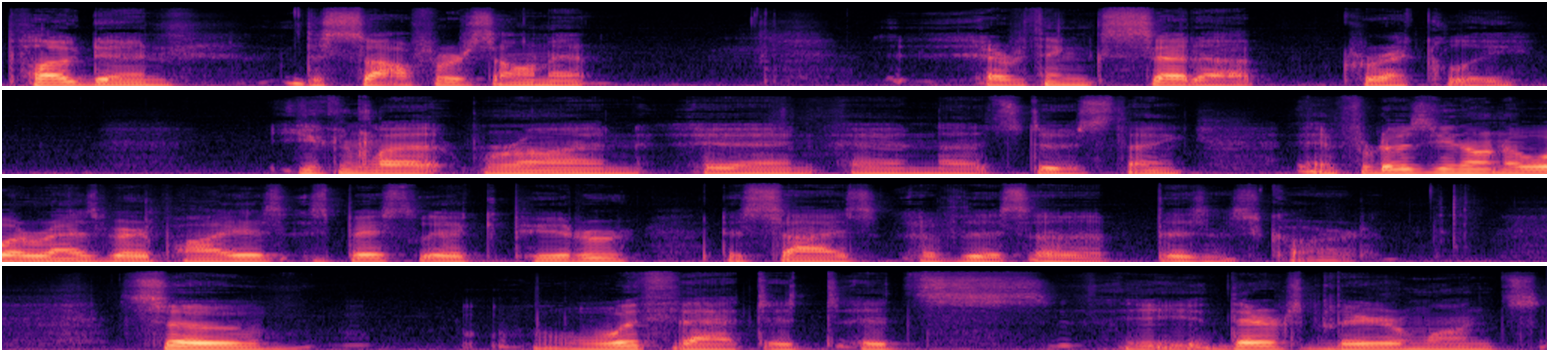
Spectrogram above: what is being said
plugged in, the software's on it, everything's set up correctly, you can let it run and and let's do its thing. And for those of you who don't know what a Raspberry Pi is, it's basically a computer the size of this uh, business card. So with that, it, it's there's bigger ones,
